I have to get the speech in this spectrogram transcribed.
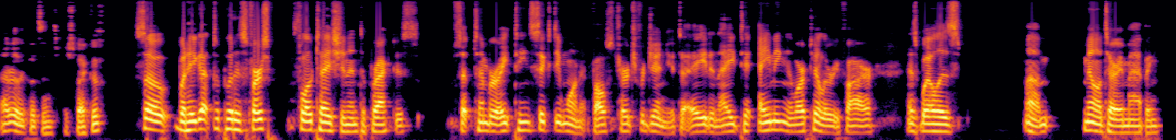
That really puts into perspective. So, but he got to put his first flotation into practice September 1861 at Falls Church, Virginia, to aid in a- aiming of artillery fire as well as um, military mapping.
